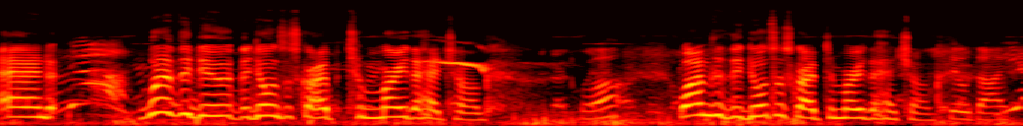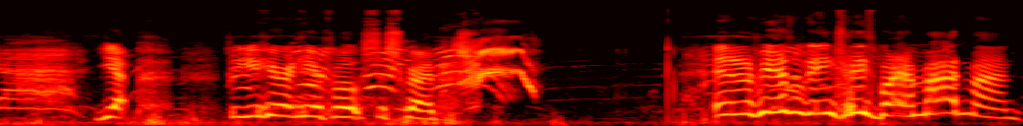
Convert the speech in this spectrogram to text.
And what if they do? If they don't subscribe to Murray the Hedgehog. What? What happens if they don't subscribe to Murray the Hedgehog? They'll die. Yep. So you hear it here, folks. Subscribe. And it appears I'm getting chased by a madman.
